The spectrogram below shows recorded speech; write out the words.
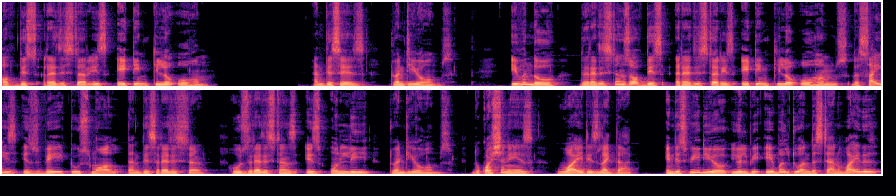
of this resistor is 18 kilo ohm and this is 20 ohms. Even though the resistance of this resistor is 18 kilo ohms, the size is way too small than this resistor whose resistance is only 20 ohms. The question is why it is like that. In this video, you'll be able to understand why the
